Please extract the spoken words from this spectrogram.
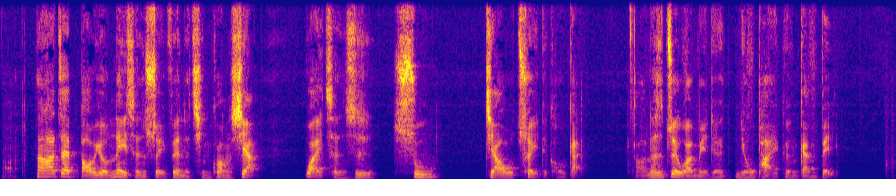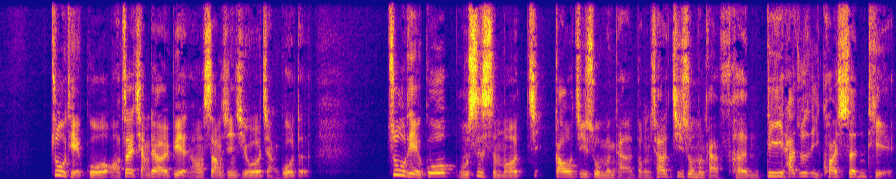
啊。那它在保有内层水分的情况下，外层是酥焦脆的口感啊，那是最完美的牛排跟干贝。铸铁锅哦，再强调一遍哦，上星期我有讲过的。铸铁锅不是什么高技术门槛的东西，它的技术门槛很低，它就是一块生铁，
